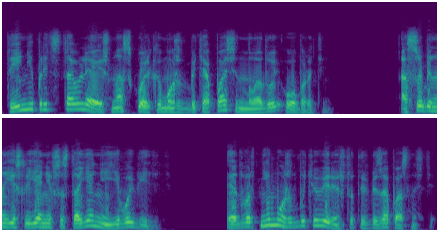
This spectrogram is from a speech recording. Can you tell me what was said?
ты не представляешь, насколько может быть опасен молодой оборотень. Особенно если я не в состоянии его видеть. Эдвард не может быть уверен, что ты в безопасности.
